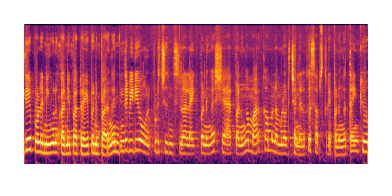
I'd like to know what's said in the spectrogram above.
இதே போல் நீங்களும் கண்டிப்பாக ட்ரை பண்ணி பாருங்கள் இந்த வீடியோ உங்களுக்கு பிடிச்சிருந்துச்சுன்னா லைக் பண்ணுங்கள் ஷேர் பண்ணுங்கள் மறக்காமல் நம்மளோட சேனலுக்கு சப்ஸ்கிரைப் பண்ணுங்கள் தேங்க்யூ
